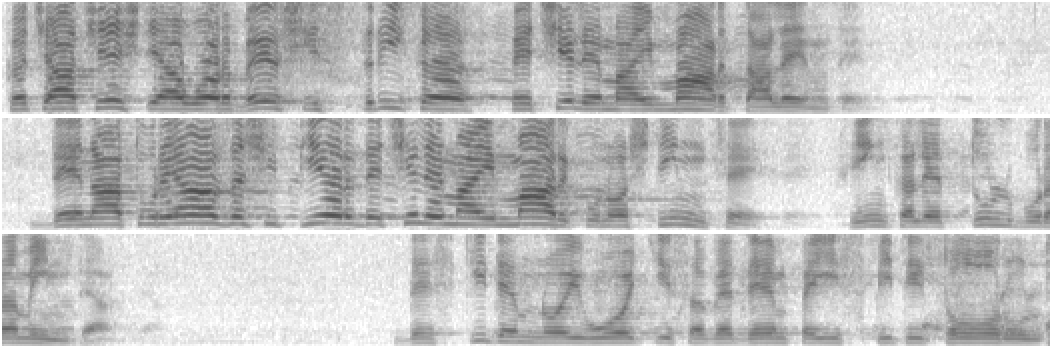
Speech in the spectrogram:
căci aceștia orbesc și strică pe cele mai mari talente. Denaturează și pierde cele mai mari cunoștințe, fiindcă le tulbură mintea. Deschidem noi ochii să vedem pe ispititorul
